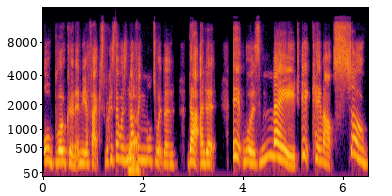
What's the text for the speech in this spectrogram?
or broken in the effects because there was Yeah. nothing more to it than that and it it was made it came out so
